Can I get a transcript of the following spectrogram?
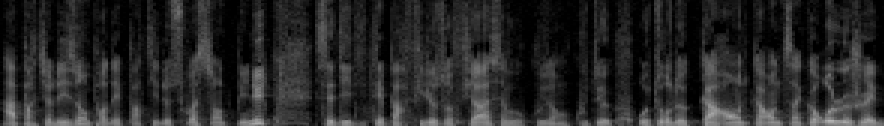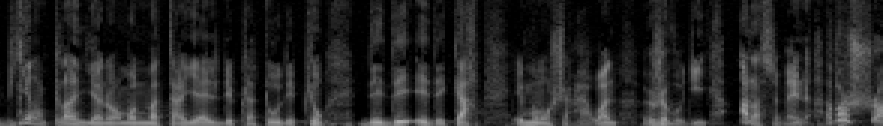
à partir disons pour des parties de 60 minutes. C'est édité par Philosophia, ça vous coûte- autour de 40-45 euros. Le jeu est bien plein, il y a énormément de matériel, des plateaux, des pions, des dés et des cartes. Et mon cher Erwan, je vous dis à la semaine prochaine.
